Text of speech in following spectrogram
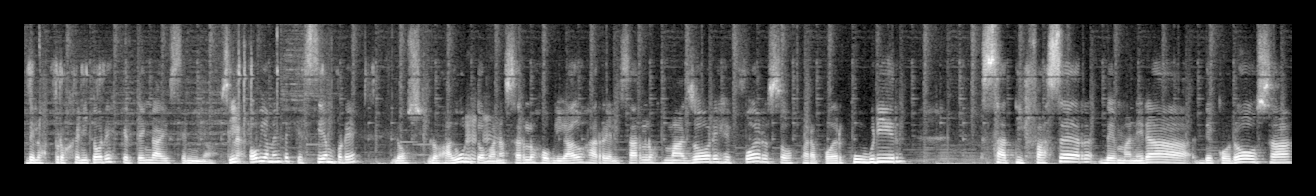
de los progenitores que tenga ese niño. ¿sí? Obviamente que siempre los, los adultos van a ser los obligados a realizar los mayores esfuerzos para poder cubrir, satisfacer de manera decorosa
